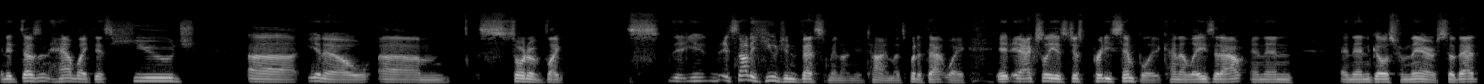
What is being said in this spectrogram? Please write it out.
And it doesn't have like this huge, uh, you know, um, sort of like it's not a huge investment on your time let's put it that way. It actually is just pretty simple. It kind of lays it out and then and then goes from there. So that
